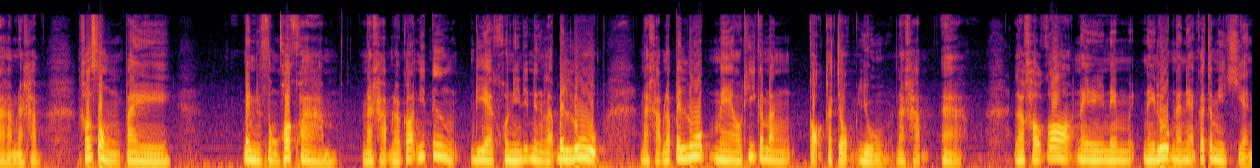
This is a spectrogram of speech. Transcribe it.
ตามนะครับ เขาส่งไปเป็นส่งข้อความนะครับ แล้วก็นิดนึงเดียคนนี้นิดนึงแล้วเป็นรูปนะครับ แล้วเป็นรูปแมวที่กำลังเกาะกระจกอยู่นะครับอ่าแล้วเขาก็ในในในรูปนั้นเนี่ยก็จะมีเขียน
